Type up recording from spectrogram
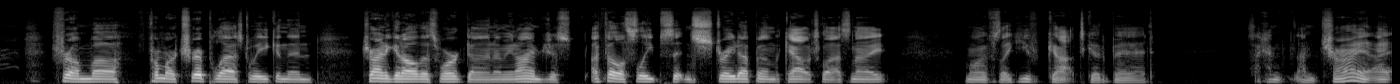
from uh, from our trip last week, and then trying to get all this work done. I mean, I'm just I fell asleep sitting straight up on the couch last night. My wife was like, "You've got to go to bed." It's like I'm I'm trying. I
